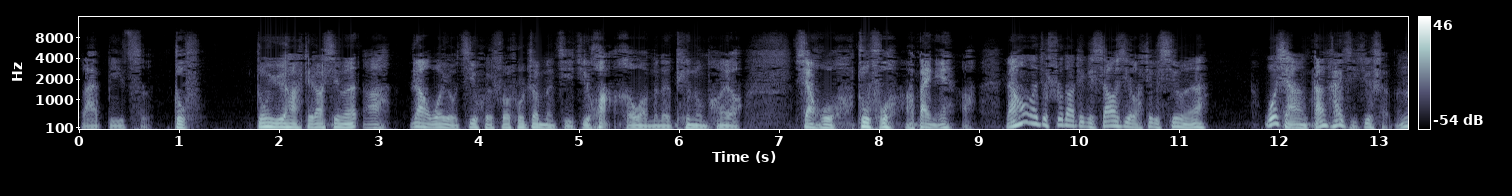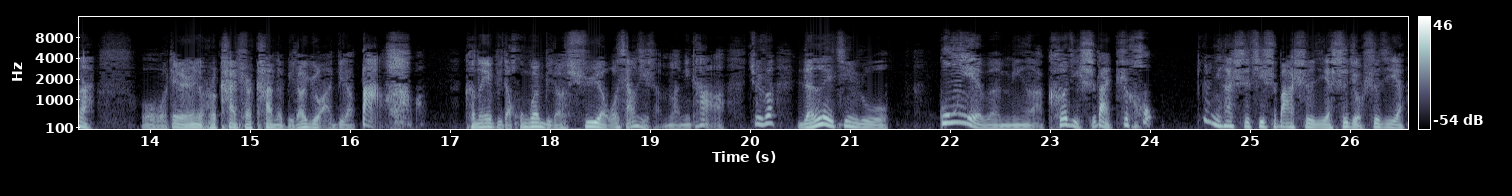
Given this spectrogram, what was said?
来彼此祝福。终于哈，这条新闻啊，让我有机会说出这么几句话，和我们的听众朋友相互祝福啊，拜年啊。然后呢，就说到这个消息了，这个新闻啊，我想感慨几句什么呢？我我这个人有时候看事看的比较远、比较大。可能也比较宏观、比较虚啊。我想起什么了？你看啊，就是说人类进入工业文明啊、科技时代之后，就是你看十七、十八世纪、十九世纪啊，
